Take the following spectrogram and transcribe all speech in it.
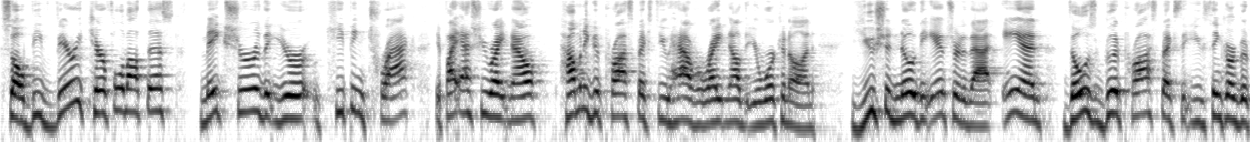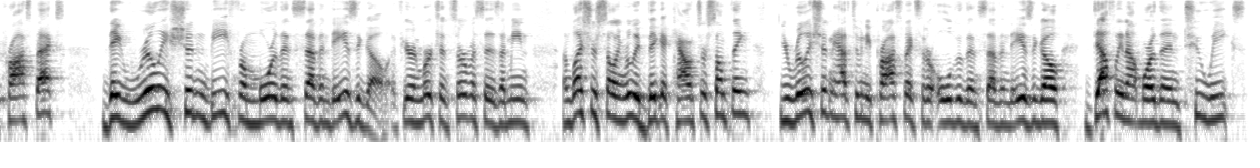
So be very careful about this. Make sure that you're keeping track. If I ask you right now, how many good prospects do you have right now that you're working on? You should know the answer to that. And those good prospects that you think are good prospects, they really shouldn't be from more than seven days ago. If you're in merchant services, I mean, unless you're selling really big accounts or something, you really shouldn't have too many prospects that are older than seven days ago. Definitely not more than two weeks.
